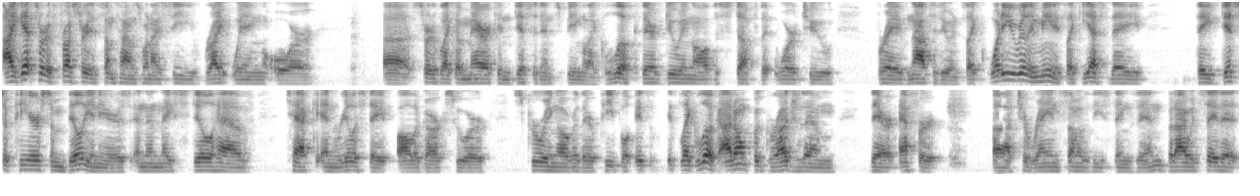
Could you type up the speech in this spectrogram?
I get sort of frustrated sometimes when I see right wing or uh, sort of like American dissidents being like, look, they're doing all the stuff that we're too brave not to do it. It's like, what do you really mean? It's like, yes, they they disappear some billionaires, and then they still have tech and real estate oligarchs who are screwing over their people. It's it's like, look, I don't begrudge them their effort uh, to rein some of these things in, but I would say that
